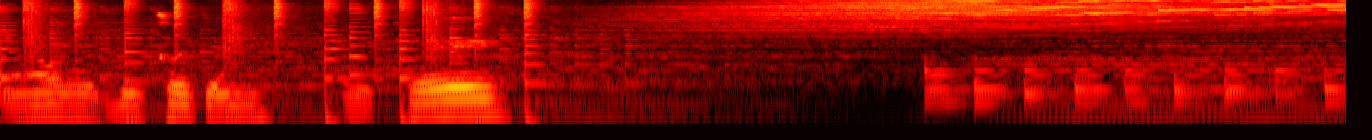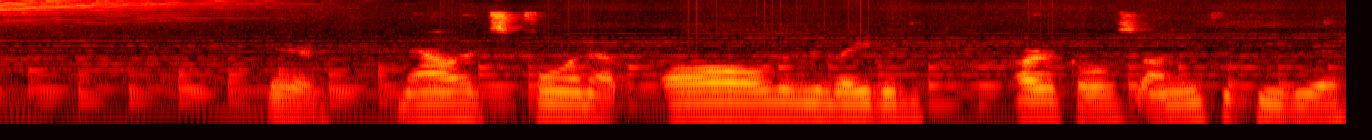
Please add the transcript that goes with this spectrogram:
Now we'll be clicking OK. There. Now it's pulling up all the related articles on Wikipedia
